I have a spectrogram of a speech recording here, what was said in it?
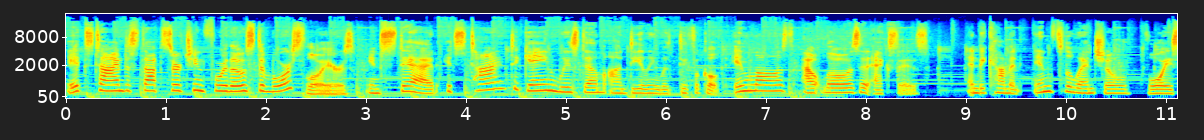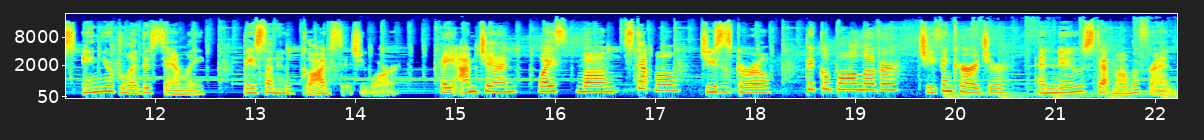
It's time to stop searching for those divorce lawyers. Instead, it's time to gain wisdom on dealing with difficult in laws, outlaws, and exes, and become an influential voice in your blended family based on who God says you are. Hey, I'm Jen, wife, mom, stepmom, Jesus girl, pickleball lover, chief encourager, and new stepmama friend,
